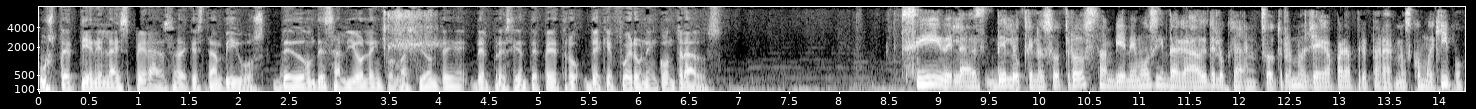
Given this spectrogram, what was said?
Usted tiene la esperanza de que están vivos. ¿De dónde salió la información de, del presidente Petro de que fueron encontrados? Sí, de las de lo que nosotros también hemos indagado y de lo que a nosotros nos llega para prepararnos como equipo.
